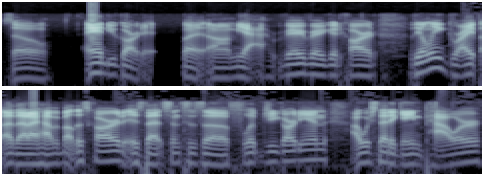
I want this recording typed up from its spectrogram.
So and you guard it. But um, yeah, very very good card. The only gripe uh, that I have about this card is that since it's a flip G Guardian, I wish that it gained power.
